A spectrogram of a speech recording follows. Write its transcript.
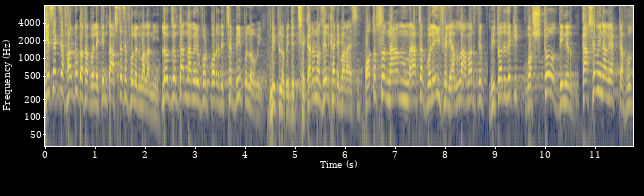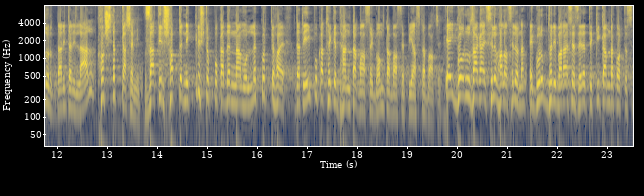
গেছে একটা ফালতু কথা বলে, কিন্তু আসতেছে ফুলের মালা নিয়ে। লোকজন তার নামের উপর পরে দিচ্ছে বিপ্লবী। বিপ্লবী দিচ্ছে, কারণ ও জেল খাটি বাড়াইছে। অথচ নাম আচ্ছা বলেই ফেলি, আল্লাহ আমার যে ভিতরে যে কি কষ্ট, দিনের কাশেমি নামে একটা হুজুর, দাড়ি টাড়ি লাল, খোরশেদ কাশেমি। জাতির সবচেয়ে নিকৃষ্ট পোকাদের নাম উল্লেখ করতে হয়, যাতে এই পোকা থেকে ধানটা বাঁচে, গমটা বাঁচে, পেঁয়াজটা বাঁচে। এই গরু জাগায় ছিল, ভালো ছিল না। এই গ্রুপ ধরি বাড়াইছে, জেলেতে কি কামটা করতেছে?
